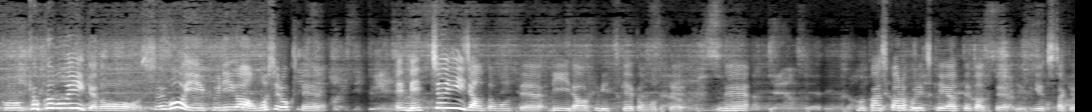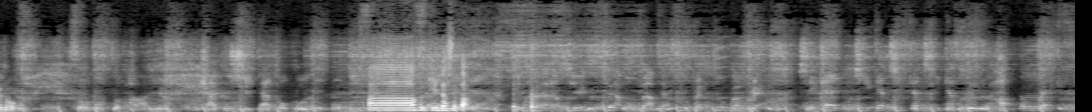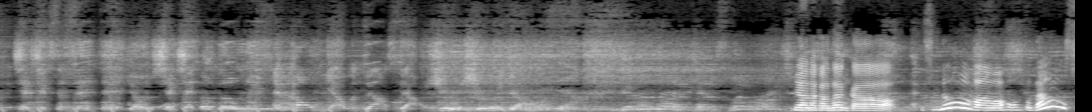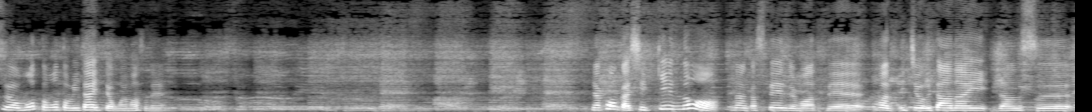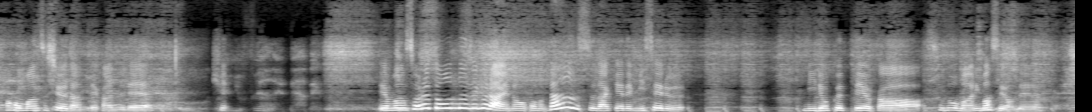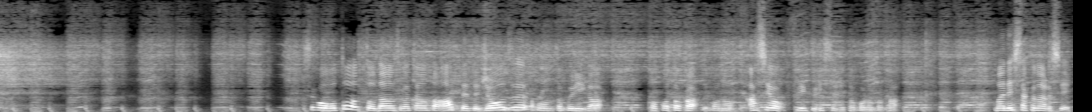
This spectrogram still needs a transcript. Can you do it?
この曲もいいけど、すごい振りが面白くて、え、めっちゃいいじゃんと思って、リーダー振り付けと思って、ね。昔から振り付けやってたって言ってたけど。あー、腹筋出しちゃった。いや、だからなんか、スノーマンは本当ダンスをもっともっと見たいって思いますね。いや、今回失禁のなんかステージもあって、まあ一応歌わないダンスパフォーマンス集団っていう感じで、いや、もうそれと同じぐらいのこのダンスだけで見せる魅力っていうか、スノーマンありますよね。すごい音とダンスがちゃんと合ってて上手、ほんと振りが。こことか、この足をフリフリするところとか、真似したくなるし。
